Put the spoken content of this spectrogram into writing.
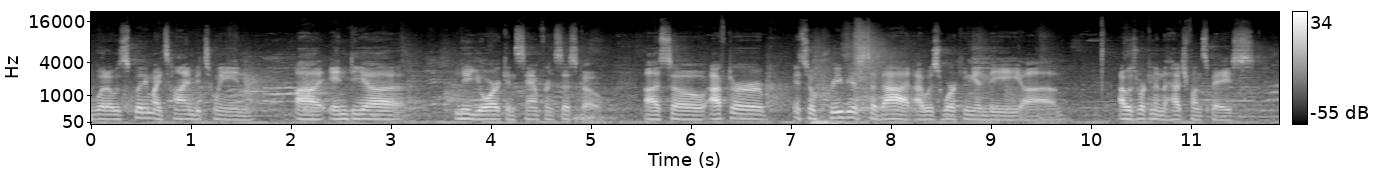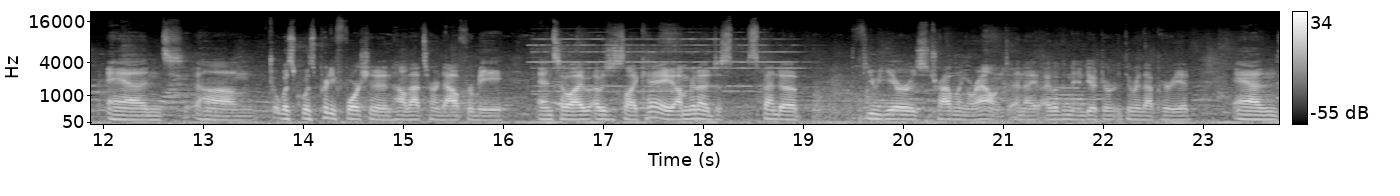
when I was splitting my time between uh, India, New York and San Francisco. Uh, so after, so previous to that, I was working in the, uh, I was working in the hedge fund space, and um, was was pretty fortunate in how that turned out for me. And so I, I was just like, hey, I'm gonna just spend a few years traveling around, and I, I lived in India dur- during that period. And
